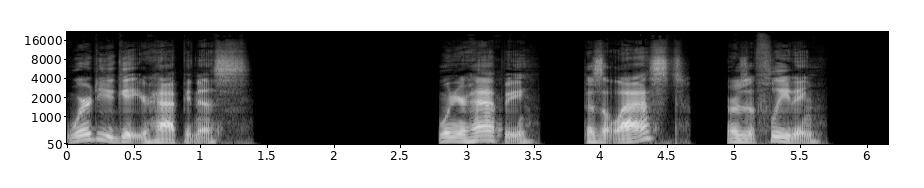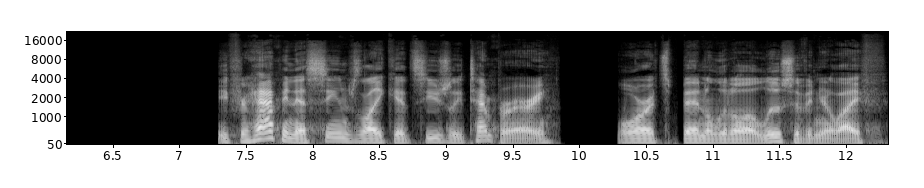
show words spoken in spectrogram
Where do you get your happiness? When you're happy, does it last or is it fleeting? If your happiness seems like it's usually temporary, or it's been a little elusive in your life,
